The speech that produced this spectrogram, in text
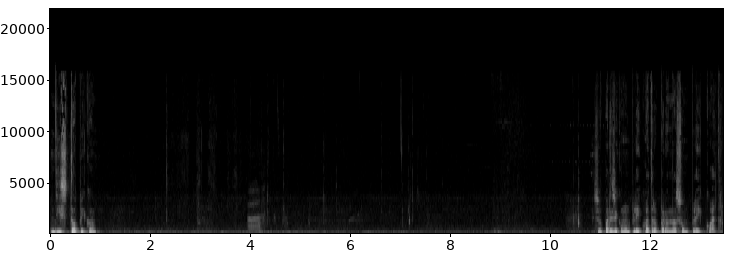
distópico. Eso parece como un Play 4, pero no es un Play 4.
